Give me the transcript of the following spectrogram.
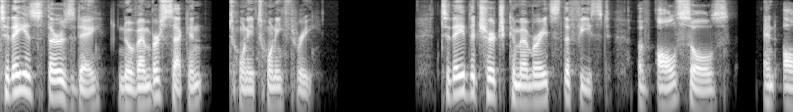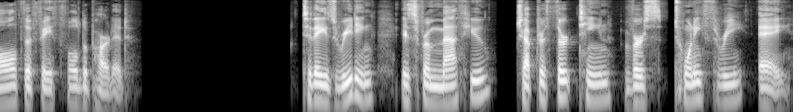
Today is Thursday, November 2nd, 2023. Today, the church commemorates the feast of All Souls and all the faithful departed. Today's reading is from Matthew chapter 13, verse 23a.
